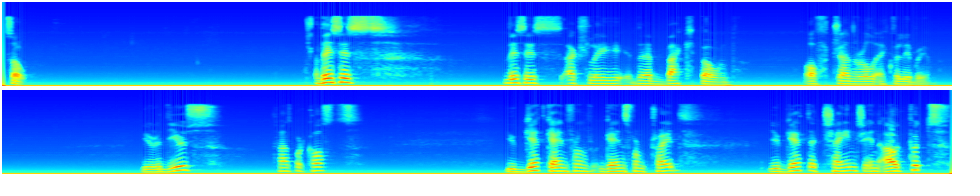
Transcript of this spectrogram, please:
So, this is this is actually the backbone of general equilibrium. You reduce transport costs, you get gain from, gains from trade, you get a change in output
